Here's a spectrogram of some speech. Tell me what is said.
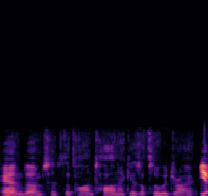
And um, since the Pontonic is a fluid drive, Yeah.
